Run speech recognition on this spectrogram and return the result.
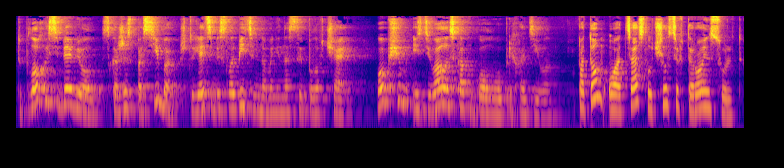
ты плохо себя вел, скажи спасибо, что я тебе слабительного не насыпала в чай. В общем, издевалась, как в голову приходила. Потом у отца случился второй инсульт.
